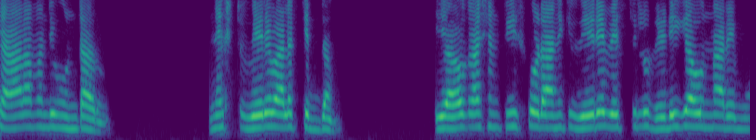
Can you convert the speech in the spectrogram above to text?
చాలా మంది ఉంటారు నెక్స్ట్ వేరే వాళ్ళకి చెప్దాం ఈ అవకాశం తీసుకోవడానికి వేరే వ్యక్తులు రెడీగా ఉన్నారేమో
